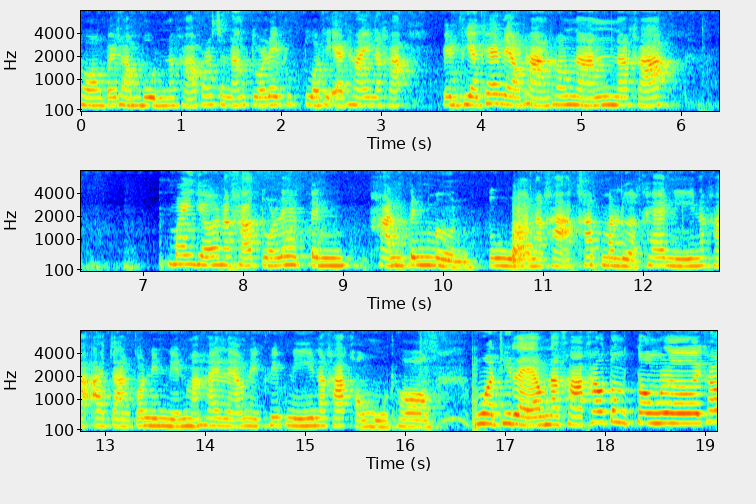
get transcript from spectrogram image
ทองไปทำบุญนะคะ เพราะฉะนั้นตัวเลขทุกตัวที่แอดให้นะคะ เป็นเพียงแค่แนวทางเท่านั้นนะคะ ไม่เยอะนะคะ ตัวเลขเป็นพันเป็นหมื่นตัวนะคะ คัดมาเหลือแค่นี้นะคะ อาจารย์ก็เน้นๆมาให้แล้วในคลิปนี้นะคะ ของหมูทองงวดที่แล้วนะคะ เข้าตรงๆเลยเข้า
